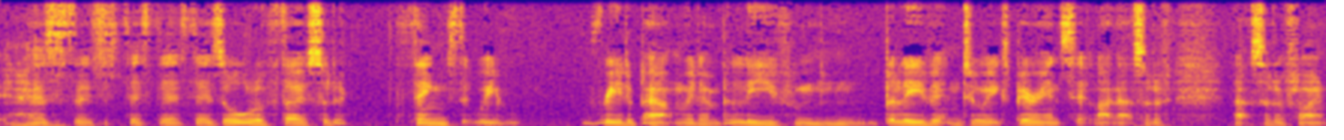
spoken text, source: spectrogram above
you know, there's, there's there's there's there's all of those sort of things that we read about and we don't believe and believe it until we experience it, like that sort of that sort of like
